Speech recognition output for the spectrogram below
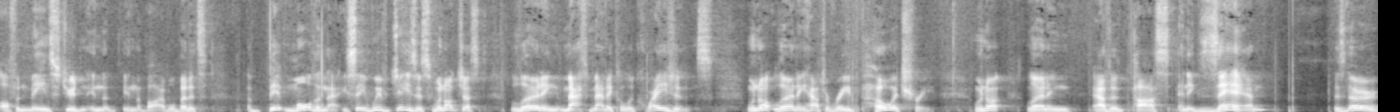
often means student in the, in the Bible, but it's a bit more than that. You see, with Jesus, we're not just learning mathematical equations, we're not learning how to read poetry, we're not learning how to pass an exam. There's no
